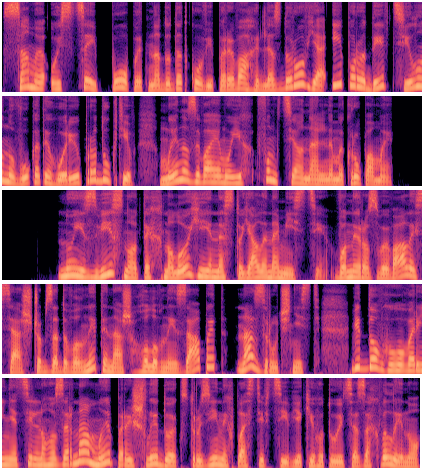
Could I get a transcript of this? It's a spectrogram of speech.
Саме ось цей попит на додаткові переваги для здоров'я і породив цілу нову категорію продуктів. Ми називаємо їх функціональними крупами. Ну і звісно, технології не стояли на місці. Вони розвивалися, щоб задовольнити наш головний запит на зручність. Від довгого варіння цільного зерна ми перейшли до екструзійних пластівців, які готуються за хвилину,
